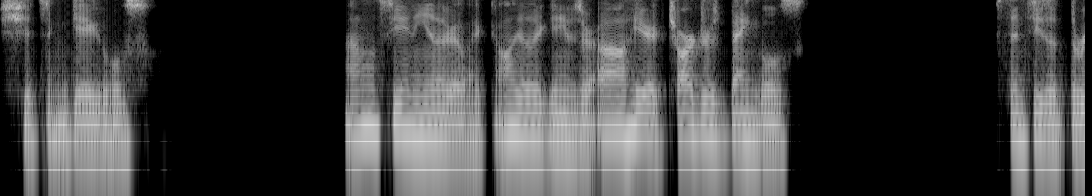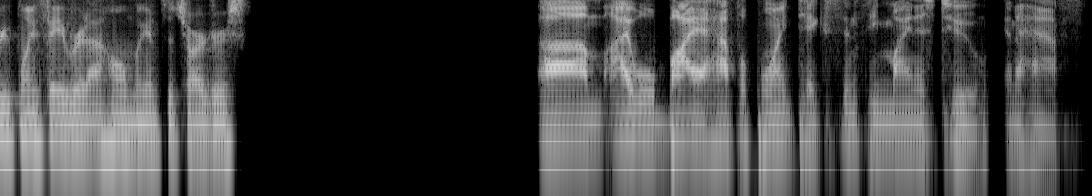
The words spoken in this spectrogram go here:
shits and giggles. I don't see any other like all the other games are oh here Chargers Bengals. Since he's a three point favorite at home against the Chargers. Um, I will buy a half a point. Take Cincy minus two and a half.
